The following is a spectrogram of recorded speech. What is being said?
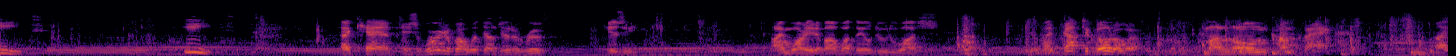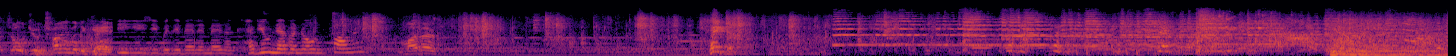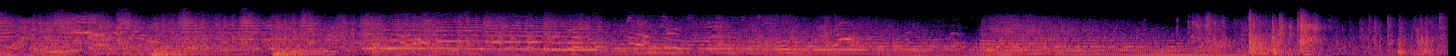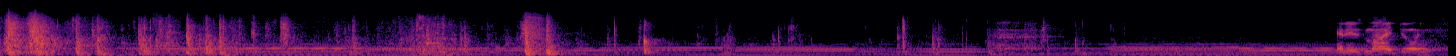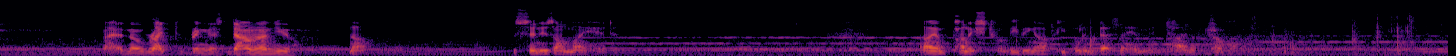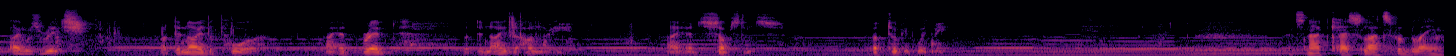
Eat. Eat. I can't. He's worried about what they'll do to Ruth. Is he? I'm worried about what they'll do to us. I've got to go to her. Mahlon, come back. I told you time and again. Be Easy with him, Elimelech. Have you never known folly? Mother. Take it! It punished for leaving our people in Bethlehem in time of trouble. I was rich, but denied the poor. I had bread, but denied the hungry. I had substance, but took it with me. Let's not cast lots for blame.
